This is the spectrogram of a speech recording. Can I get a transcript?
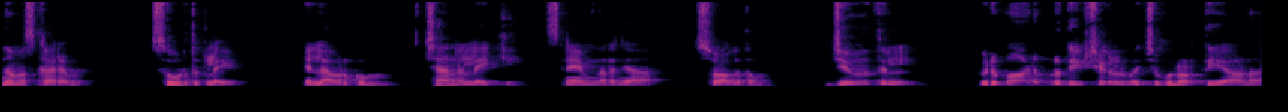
നമസ്കാരം സുഹൃത്തുക്കളെ. എല്ലാവർക്കും ചാനലിലേക്ക് സ്നേഹം നിറഞ്ഞ സ്വാഗതം. ജീവിതത്തിൽ ഒരുപാട് പ്രതീക്ഷകൾ വെച്ച് പുലർത്തിയാണ്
